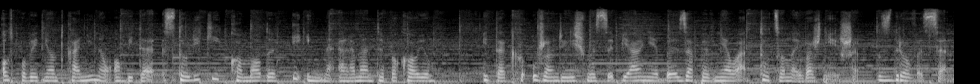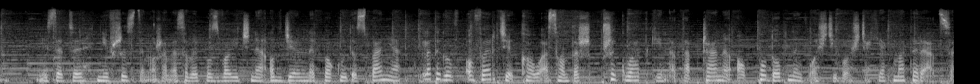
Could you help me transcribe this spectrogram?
odpowiednią tkaniną obite stoliki, komody i inne elementy pokoju. I tak urządziliśmy sypialnię, by zapewniała to, co najważniejsze zdrowy sen. Niestety nie wszyscy możemy sobie pozwolić na oddzielny pokój do spania, dlatego w ofercie koła są też przykładki na tapczany o podobnych właściwościach jak materace.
